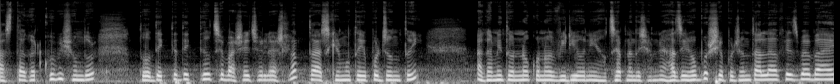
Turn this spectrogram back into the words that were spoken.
রাস্তাঘাট খুবই সুন্দর। তো দেখতে দেখতে হচ্ছে বাসায় চলে আসলাম। তো আজকের মতো এ পর্যন্তই। আগামীতে অন্য কোনো ভিডিও নিয়ে হচ্ছে আপনাদের সামনে হাজির হব। সে পর্যন্ত আল্লাহ হাফিজ বাই বাই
